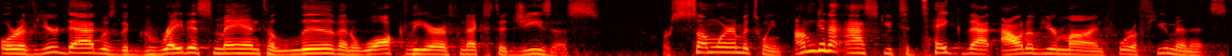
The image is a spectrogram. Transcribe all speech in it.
or if your dad was the greatest man to live and walk the earth next to Jesus, or somewhere in between, I'm going to ask you to take that out of your mind for a few minutes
